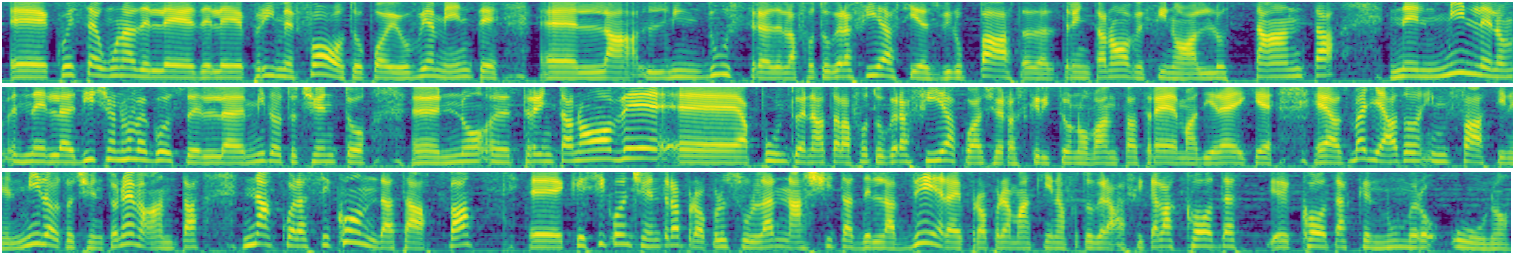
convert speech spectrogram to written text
Eh, questa è una delle, delle, prime foto, poi ovviamente la, l'industria della fotografia si è sviluppata dal 39 fino all'80. Nel, mille, nel 19 agosto del 1980 1839 eh, appunto è nata la fotografia, qua c'era scritto 93 ma direi che è sbagliato, infatti nel 1890 nacque la seconda tappa eh, che si concentra proprio sulla nascita della vera e propria macchina fotografica, la Kodak, eh, Kodak numero 1.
